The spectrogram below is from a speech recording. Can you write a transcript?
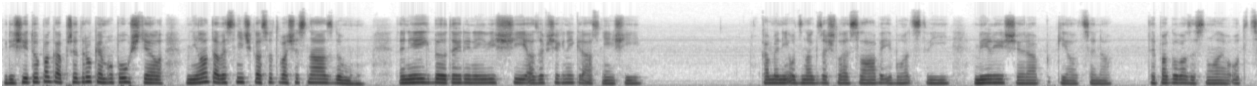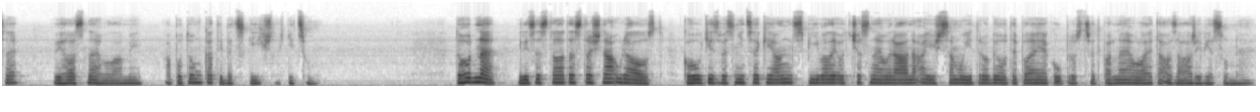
Když ji Topaga před rokem opouštěl, měla ta vesnička sotva 16 domů. Ten jejich byl tehdy nejvyšší a ze všech nejkrásnější. Kamenný odznak zašlé slávy i bohatství Mili Šerab Kialcena, Tepagova zesnulého otce, vyhlasného lamy a potomka tibetských šlechticů. Toho dne, kdy se stala ta strašná událost, Kohouti z vesnice Kiang zpívali od časného rána a již samo jitro bylo teplé jako uprostřed parného léta a zářivě slunné.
